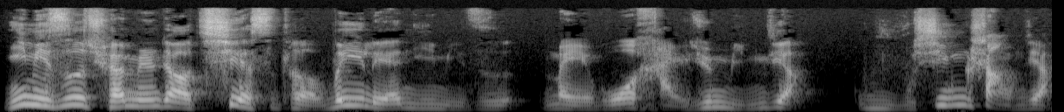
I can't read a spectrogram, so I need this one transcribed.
尼米兹全名叫切斯特·威廉·尼米兹，美国海军名将，五星上将。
